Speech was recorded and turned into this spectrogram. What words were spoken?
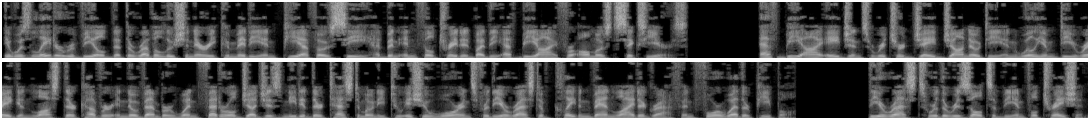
It was later revealed that the Revolutionary Committee and PFOC had been infiltrated by the FBI for almost six years. FBI agents Richard J. Gianotti and William D. Reagan lost their cover in November when federal judges needed their testimony to issue warrants for the arrest of Clayton Van Lydegraf and four weather people. The arrests were the results of the infiltration.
